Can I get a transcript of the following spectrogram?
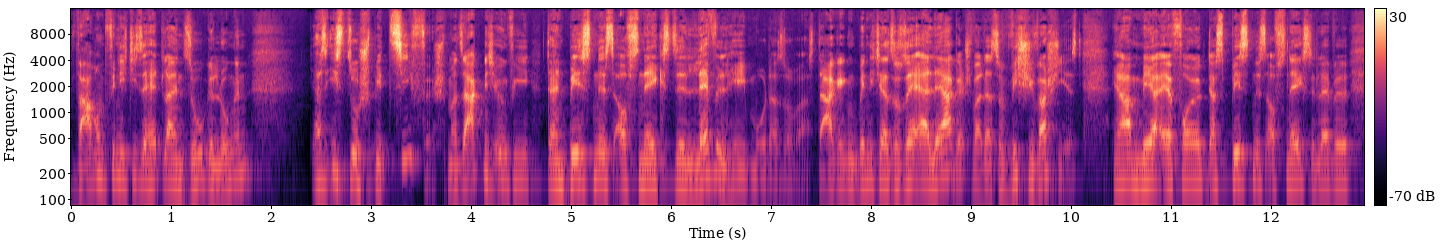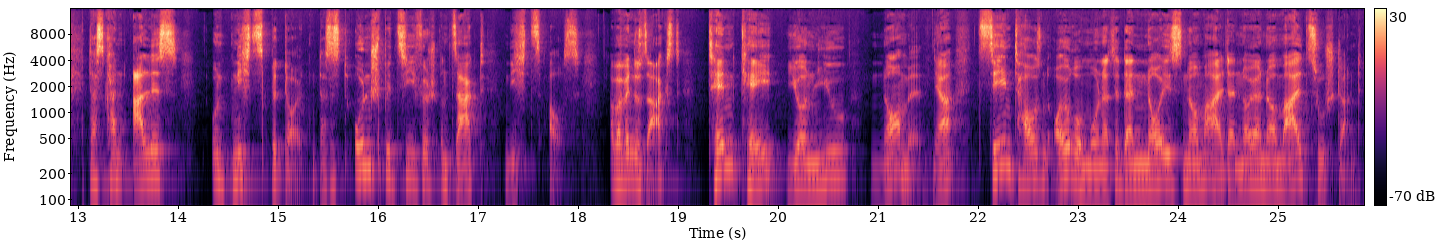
Warum finde ich diese Headline so gelungen? Ja, sie ist so spezifisch. Man sagt nicht irgendwie dein Business aufs nächste Level heben oder sowas. Dagegen bin ich ja so sehr allergisch, weil das so wischiwaschi ist. Ja, mehr Erfolg, das Business aufs nächste Level, das kann alles und nichts bedeuten. Das ist unspezifisch und sagt nichts aus. Aber wenn du sagst, 10k your new normal, ja, 10.000 Euro Monate dein neues Normal, dein neuer Normalzustand,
